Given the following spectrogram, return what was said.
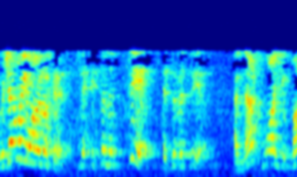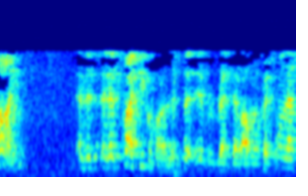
Whichever way you want to look at it, it's a mitzvah, it's a mitzvah. And that's why you find, and there's, there's quite a few Gemara but it read the Bible quotes, one of them,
